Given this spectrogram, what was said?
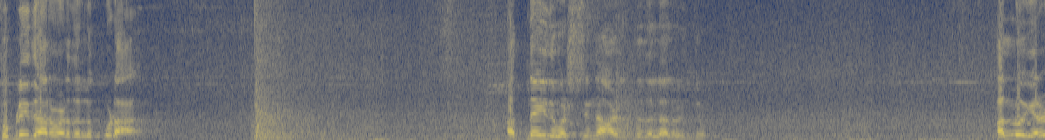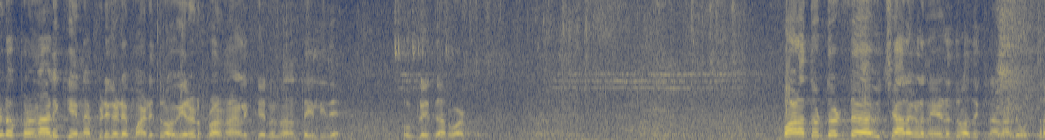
ಹುಬ್ಳಿ ಧಾರವಾಡದಲ್ಲೂ ಕೂಡ ಹದಿನೈದು ವರ್ಷದಿಂದ ಆಡಳಿತದಲ್ಲಿ ಅಲ್ಲಿದ್ದರು ಅಲ್ಲೂ ಎರಡು ಪ್ರಣಾಳಿಕೆಯನ್ನು ಬಿಡುಗಡೆ ಮಾಡಿದ್ರು. ಅವು ಎರಡು ಪ್ರಣಾಳಿಕೆಯನ್ನು ನನ್ನ ಹತ್ರ ಇಲ್ಲಿದೆ, ಹುಬ್ಳಿ ಧಾರವಾಡದಲ್ಲಿ. ಬಹಳ ದೊಡ್ಡ ದೊಡ್ಡ ವಿಚಾರಗಳನ್ನು ಹೇಳಿದ್ರು. ಅದಕ್ಕೆ ನಾನು ಅಲ್ಲಿ ಉತ್ತರ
